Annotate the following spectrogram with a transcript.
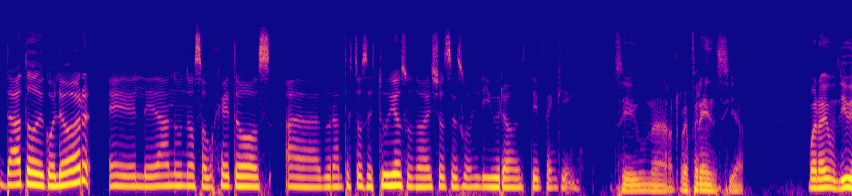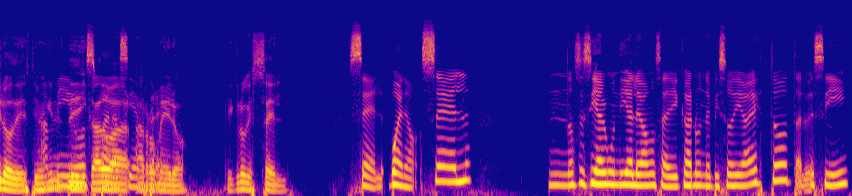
Dato de color, eh, le dan unos objetos ah, durante estos estudios, uno de ellos es un libro de Stephen King. Sí, una referencia. Bueno, hay un libro de Stephen King dedicado a, a. Romero, que creo que es Cell. Cell. Bueno, Cell, no sé si algún día le vamos a dedicar un episodio a esto, tal vez sí.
